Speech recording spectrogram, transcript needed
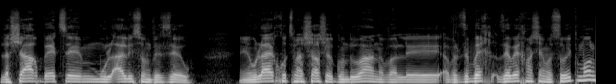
לשער בעצם מול אליסון וזהו. אה, אולי חוץ מהשער של גונדואן, אבל, אה, אבל זה, בערך, מה שהם עשו אתמול.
